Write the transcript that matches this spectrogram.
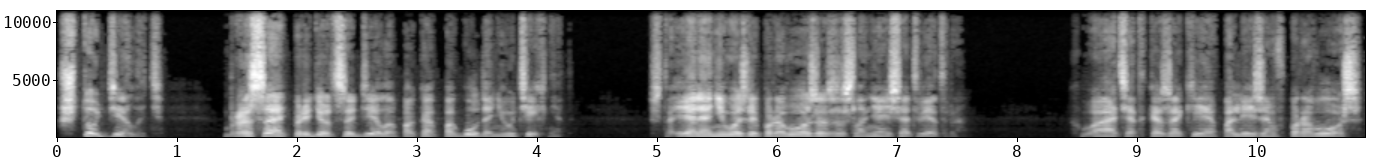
Что делать? Бросать придется дело, пока погода не утихнет. Стояли они возле паровоза, заслоняясь от ветра. «Хватит, казаки, полезем в паровоз,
